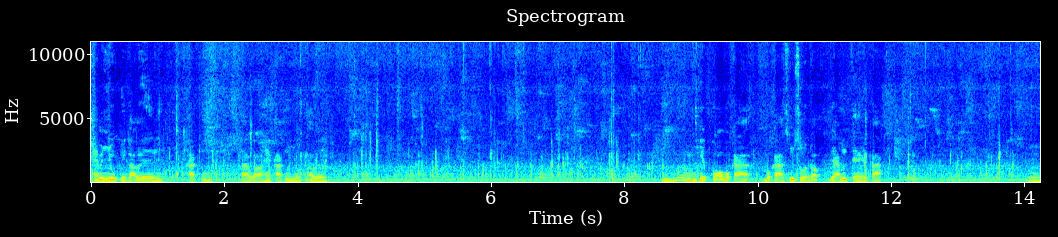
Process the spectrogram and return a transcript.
ให้มันยุกนี่ก็เอาเลยนี่พักนี่ แล้วว่าให้พักมันหยุกเอาเลยอืมเฮ็ดพอบกาบกาสุนสดดอกยามันแตกให้ปากม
